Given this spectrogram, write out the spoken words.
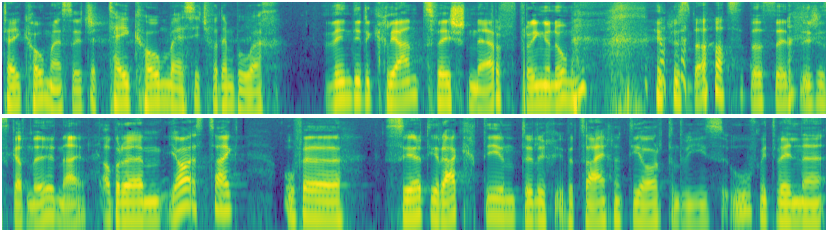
Take-Home-Message. Take-Home-Message von dem Buch? wenn dir der Klient zu fest Nerv bringen um, ist es das? Das ist es, ich, nicht, nein. Aber ähm, ja, es zeigt auf eine sehr direkte und natürlich überzeichnete Art und Weise auf, mit welchen,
